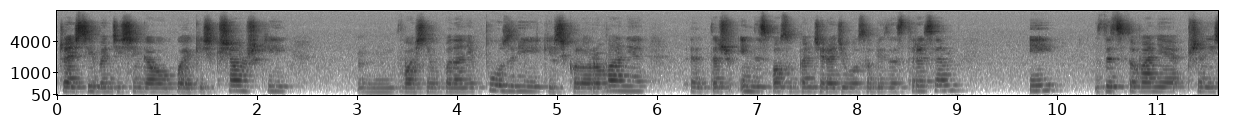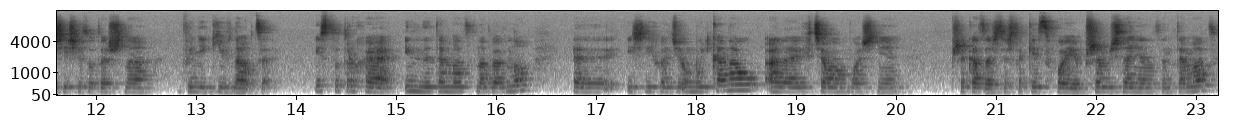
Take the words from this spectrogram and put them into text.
Częściej będzie sięgało po jakieś książki, mm, właśnie układanie puzli, jakieś kolorowanie. y, Też w inny sposób będzie radziło sobie ze stresem i zdecydowanie przeniesie się to też na wyniki w nauce. Jest to trochę inny temat na pewno, e, jeśli chodzi o mój kanał, ale chciałam właśnie przekazać też takie swoje przemyślenia na ten temat.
